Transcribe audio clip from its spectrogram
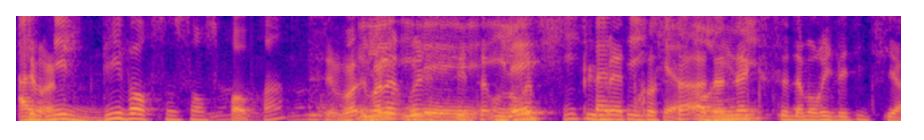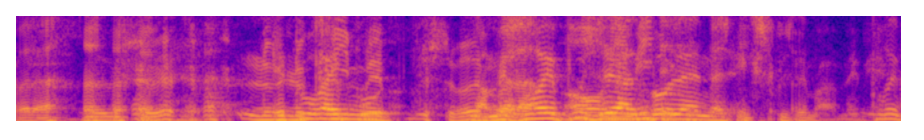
admis le divorce au sens propre. hein. C'est- Il voilà, est- il est- on il aurait est pu schismatique, mettre ça à l'annexe d'Amoris Laetitia. Voilà. Euh, le, Et le pour crime époux- est... vrai, Non, mais Voilà. pour épouser Anne VIII est Boleyn, excusez-moi, mais pour Allez,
